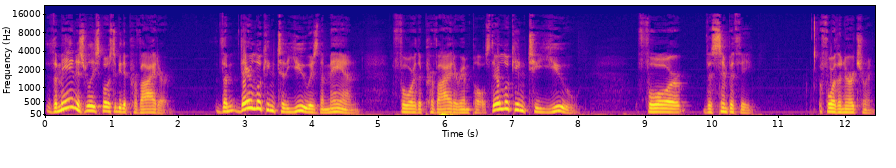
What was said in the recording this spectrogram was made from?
the man is really supposed to be the provider. The, they're looking to you as the man for the provider impulse. They're looking to you for the sympathy for the nurturing.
